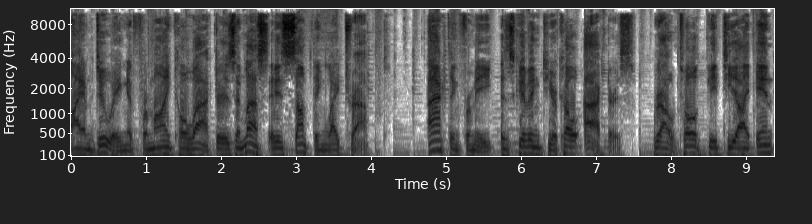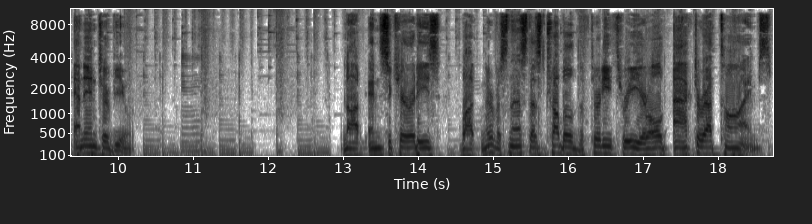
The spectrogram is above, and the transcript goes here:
I am doing it for my co-actors unless it is something like Trapped. Acting for me is giving to your co-actors. Rao told PTI in an interview. Not insecurities, but nervousness does trouble the 33-year-old actor at times.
